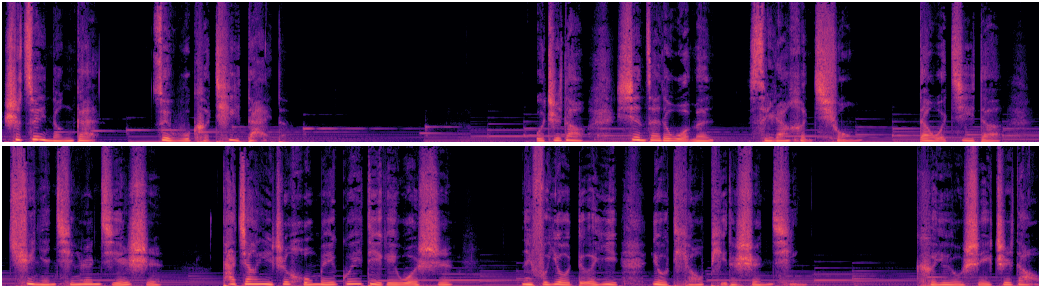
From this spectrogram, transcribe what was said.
是最能干。最无可替代的。我知道现在的我们虽然很穷，但我记得去年情人节时，他将一支红玫瑰递给我时，那副又得意又调皮的神情。可又有谁知道，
